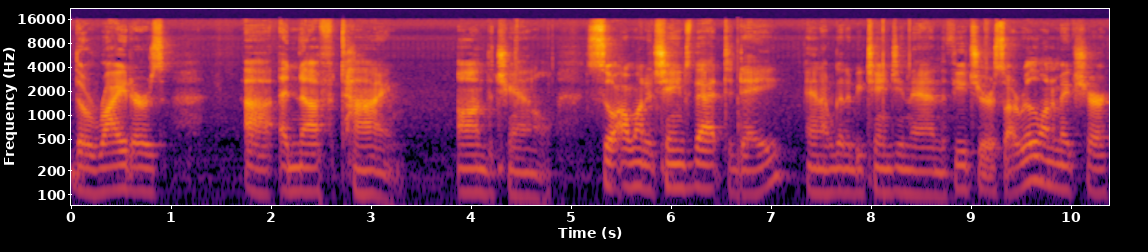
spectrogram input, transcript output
the writers uh, enough time on the channel. So I want to change that today and I'm going to be changing that in the future. So I really want to make sure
